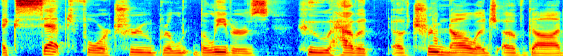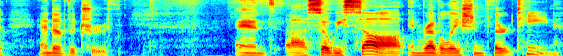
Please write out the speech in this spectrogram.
except for true believers who have a, a true knowledge of God and of the truth. And uh, so we saw in Revelation 13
